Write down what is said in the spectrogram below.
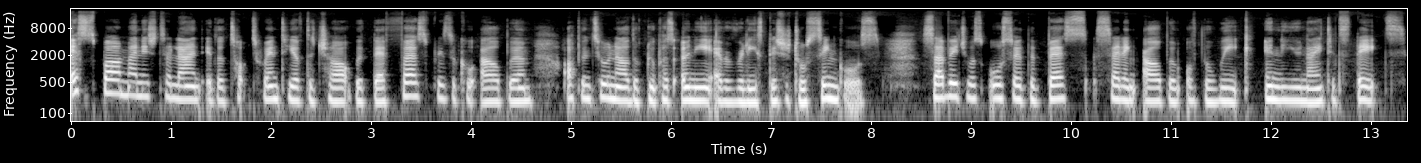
Espa managed to land in the top 20 of the chart with their first physical album. Up until now, the group has only ever released digital singles. Savage was also the best selling album of the week in the United States.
